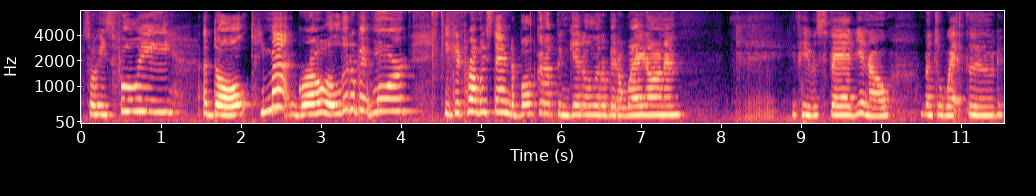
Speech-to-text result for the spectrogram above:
so he's fully adult. He might grow a little bit more. He could probably stand to bulk up and get a little bit of weight on him if he was fed, you know, a bunch of wet food,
